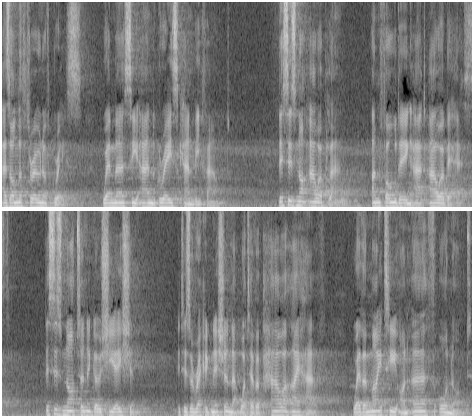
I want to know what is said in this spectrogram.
as on the throne of grace, where mercy and grace can be found. This is not our plan, unfolding at our behest. This is not a negotiation. It is a recognition that whatever power I have, whether mighty on earth or not,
